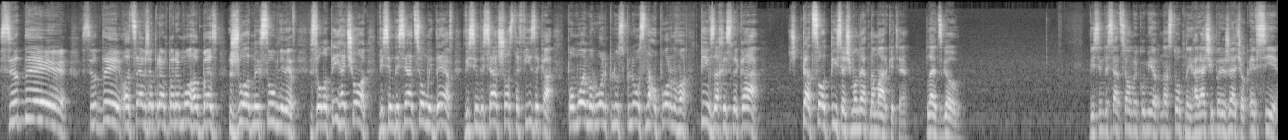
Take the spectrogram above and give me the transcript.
Сюди! Сюди! Оце вже прям перемога без жодних сумнівів. Золотий гачок, 87-й деф, 86-та фізика. По-моєму, роль плюс-плюс на опорного півзахисника. 500 тисяч монет на маркеті. Let's go. 87-й кумір. Наступний гарячий пиріжечок FC.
